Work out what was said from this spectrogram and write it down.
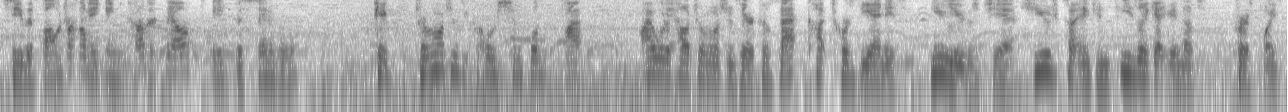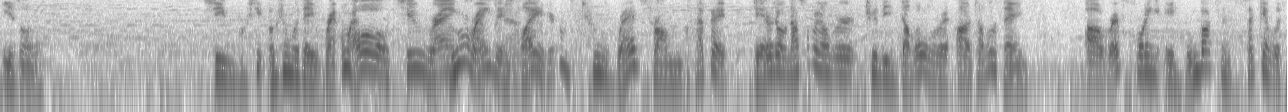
See the Ultra making cut her itself. take the single. Okay, triple mushrooms. Oh, should have pulled. I, I would have held triple mushrooms here because that cut towards the end is huge, Huge, yeah. huge cut, and can easily get you in the first place easily. See, we see Ocean with a rank. Oh, my Oh, two ranks. two ranks in play. Here comes two reds from Hefe. Here we go. Now swapping over to the double uh, double thing. Uh, Rev holding a boombox in second with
